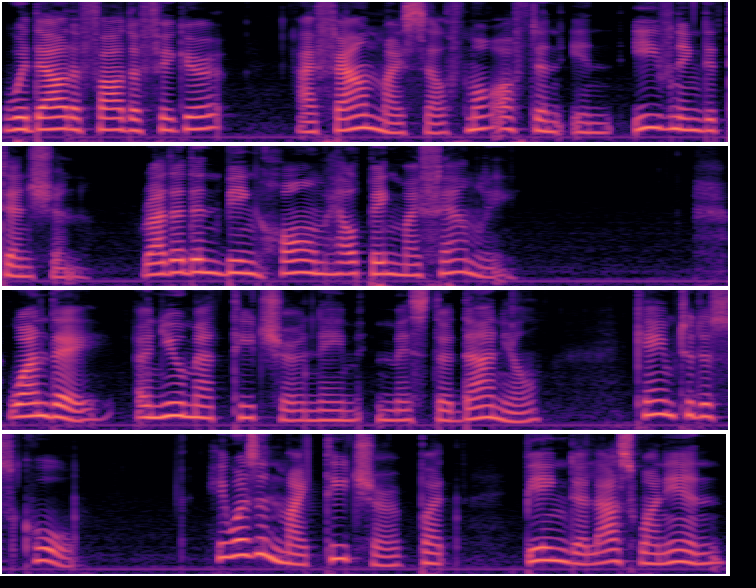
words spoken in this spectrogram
without a father figure, I found myself more often in evening detention rather than being home helping my family. One day, a new math teacher named Mr. Daniel came to the school. He wasn't my teacher, but being the last one in,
